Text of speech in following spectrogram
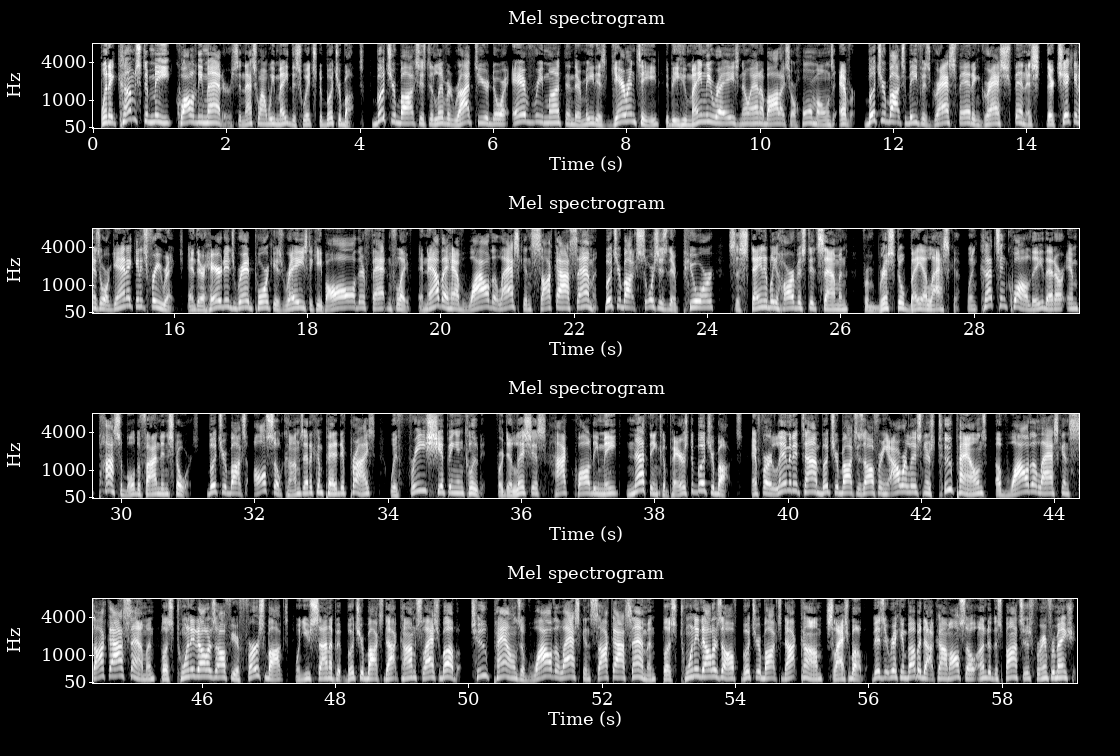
When it comes to meat, quality matters, and that's why we made the switch to ButcherBox. ButcherBox is delivered right to your door every month, and their meat is guaranteed to be humanely raised, no antibiotics or hormones ever. ButcherBox beef is grass fed and grass finished. Their chicken is organic and it's free range, and their heritage bred pork is raised to keep all their fat and flavor. And now they have wild Alaskan sockeye salmon. ButcherBox sources their pure, sustainably harvested salmon from Bristol Bay, Alaska, when cuts and quality that are impossible to find in stores. ButcherBox also comes at a competitive price with free shipping included. For delicious, high quality meat, nothing compares to Butcher Box. And for a limited time, Butcher Box is offering our listeners two pounds of wild Alaskan sockeye salmon plus $20 off your first box when you sign up at butcherbox.com slash Bubba. Two pounds of wild Alaskan sockeye salmon plus $20 off butcherbox.com slash Bubba. Visit rickandbubba.com also under the sponsors for information.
